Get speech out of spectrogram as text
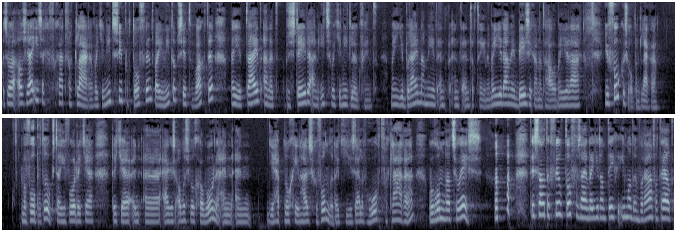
Zoals jij iets gaat verklaren wat je niet super tof vindt, waar je niet op zit te wachten, ben je tijd aan het besteden aan iets wat je niet leuk vindt. Ben je je brein daarmee aan het entertainen? Ben je daarmee bezig aan het houden? Ben je daar je focus op aan het leggen? Bijvoorbeeld ook, stel je voor dat je, dat je uh, ergens anders wil gaan wonen en, en je hebt nog geen huis gevonden. Dat je jezelf hoort verklaren waarom dat zo is. het zou toch veel toffer zijn dat je dan tegen iemand een verhaal vertelt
